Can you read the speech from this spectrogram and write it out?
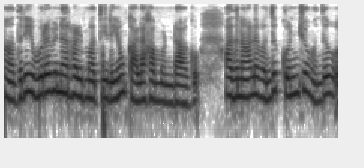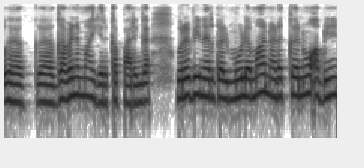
மாதிரி உறவினர்கள் மத்தியிலையும் கலகம் உண்டாகும். அதனால் வந்து கொஞ்சம் வந்து கவனமாக இருக்க பாருங்க. உறவினர்கள் மூலமாக நடக்கணும் அப்படின்னு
